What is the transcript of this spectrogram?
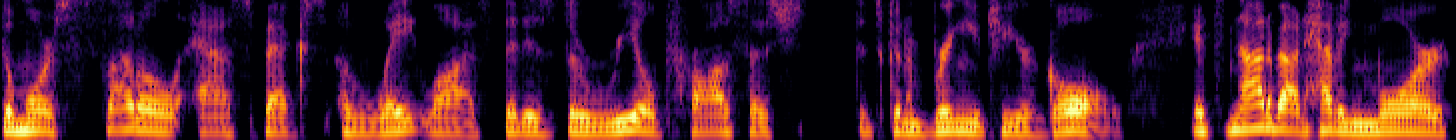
the more subtle aspects of weight loss that is the real process that's going to bring you to your goal. It's not about having more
